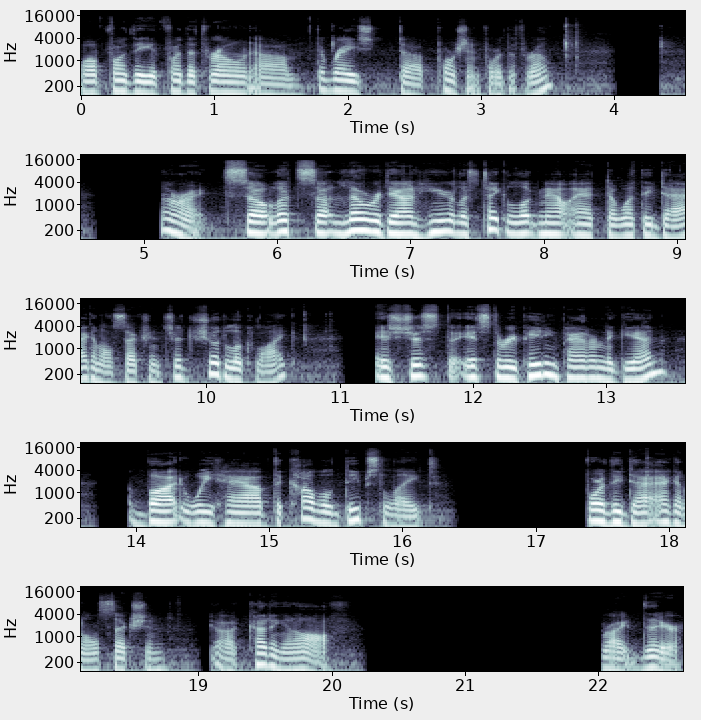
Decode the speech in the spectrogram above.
Well, for the for the throne, um, the raised uh, portion for the throne. All right, so let's uh, lower down here. Let's take a look now at uh, what the diagonal section should should look like. It's just it's the repeating pattern again, but we have the cobbled deep slate for the diagonal section, uh, cutting it off right there.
